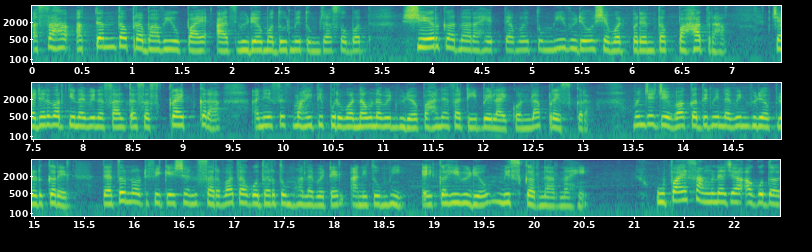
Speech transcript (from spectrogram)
असा हा अत्यंत प्रभावी उपाय आज व्हिडिओमधून मी तुमच्यासोबत शेअर करणार आहेत त्यामुळे तुम्ही व्हिडिओ शेवटपर्यंत पाहत राहा. चॅनलवरती नवीन असाल तर सबस्क्राईब करा आणि असेच माहितीपूर्व नवनवीन व्हिडिओ पाहण्यासाठी बेल आयकॉनला प्रेस करा. म्हणजे जेव्हा कधी मी नवीन व्हिडिओ अपलोड करेल त्याचं नोटिफिकेशन सर्वात अगोदर तुम्हाला भेटेल आणि तुम्ही एकही व्हिडिओ मिस करणार नाही. उपाय सांगण्याच्या अगोदर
